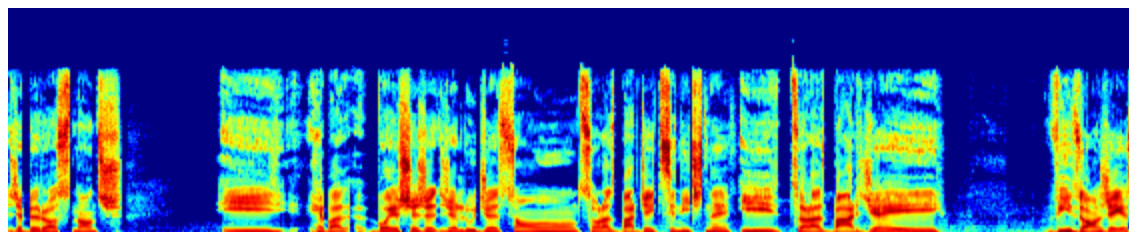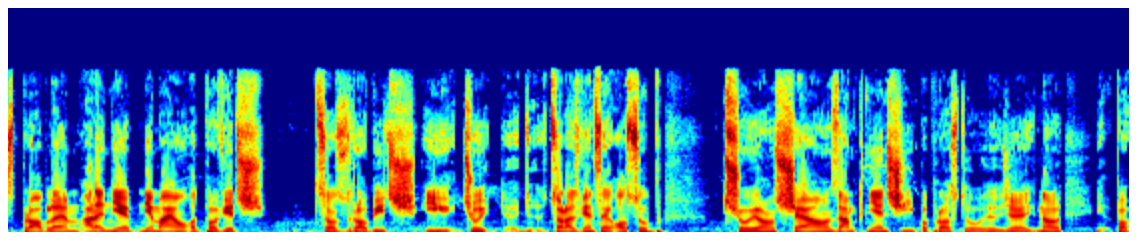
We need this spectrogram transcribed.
żeby rosnąć. I chyba boję się, że, że ludzie są coraz bardziej cyniczni i coraz bardziej widzą, że jest problem, ale nie, nie mają odpowiedź, co zrobić i coraz więcej osób czują się zamknięci po prostu, że no po,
